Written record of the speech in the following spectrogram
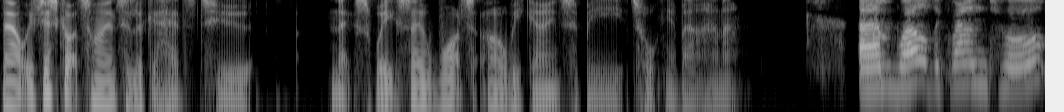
Now, we've just got time to look ahead to next week. So, what are we going to be talking about, Hannah? Um, well, the Grand Tour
